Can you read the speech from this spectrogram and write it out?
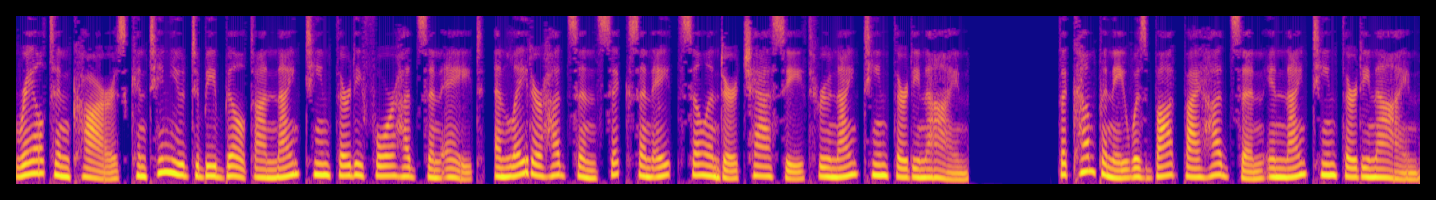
Railton cars continued to be built on 1934 Hudson 8, and later Hudson 6 and 8-cylinder chassis through 1939. The company was bought by Hudson in 1939.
